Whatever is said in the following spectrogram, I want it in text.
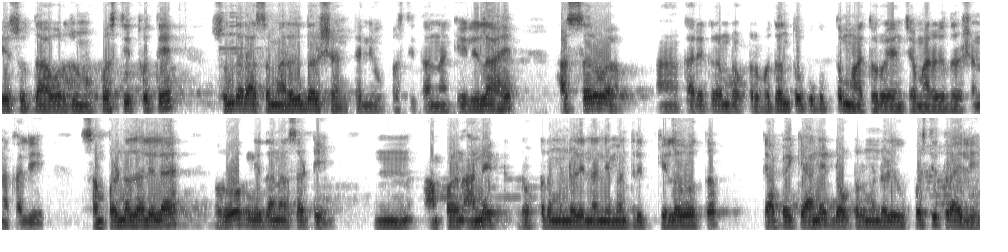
हे सुद्धा आवर्जून उपस्थित होते. सुंदर असं मार्गदर्शन त्यांनी उपस्थितांना केलेलं आहे. हा सर्व कार्यक्रम डॉक्टर भदंत उपगुप्त महाथोरो यांच्या मार्गदर्शनाखाली संपन्न झालेला आहे. रोग निदानासाठी आपण अनेक डॉक्टर मंडळींना निमंत्रित केलं होतं. त्यापैकी अनेक डॉक्टर मंडळी उपस्थित राहिली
